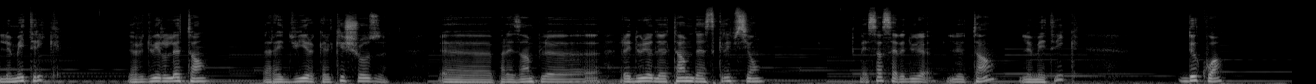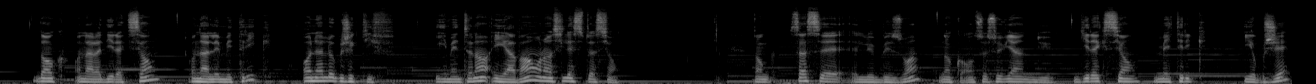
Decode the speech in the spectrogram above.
le métrique, réduire le temps, réduire quelque chose. Euh, par exemple, euh, réduire le temps d'inscription. Mais ça, c'est réduire le temps, le métrique. De quoi? Donc, on a la direction, on a le métrique, on a l'objectif. Et maintenant et avant, on a aussi la situation. Donc, ça, c'est le besoin. Donc, on se souvient du direction, métrique et objet.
